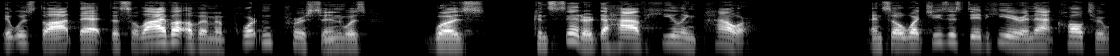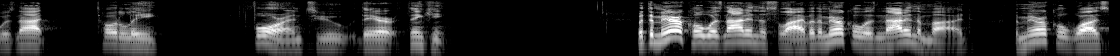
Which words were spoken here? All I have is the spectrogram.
it was thought that the saliva of an important person was, was considered to have healing power. And so, what Jesus did here in that culture was not totally foreign to their thinking. But the miracle was not in the saliva, the miracle was not in the mud. The miracle was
